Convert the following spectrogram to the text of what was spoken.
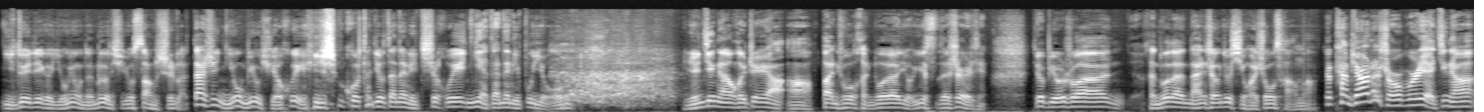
你对这个游泳的乐趣又丧失了。但是你又没有学会，于是乎他就在那里吃灰，你也在那里不游。人经常会这样啊，办出很多有意思的事情。就比如说，很多的男生就喜欢收藏嘛，就看片的时候不是也经常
